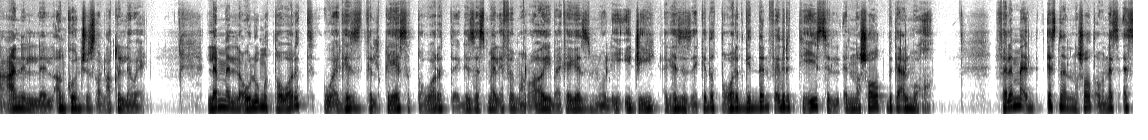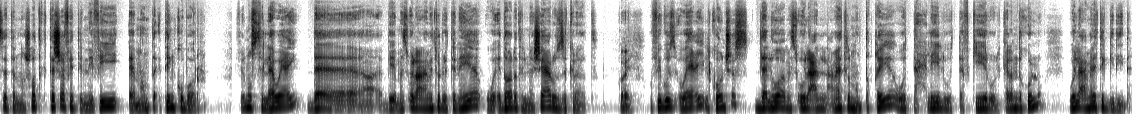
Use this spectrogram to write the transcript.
عن ال unconscious أو العقل اللاواعي. لما العلوم اتطورت وأجهزة القياس اتطورت أجهزة اسمها ال fMRI بقى كده أجهزة اسمه ال EEG أجهزة زي كده اتطورت جدا فقدرت تقيس ال- النشاط بتاع المخ. فلما قسنا النشاط أو الناس قست النشاط اكتشفت إن في منطقتين كبار. في نص اللاواعي ده مسؤول عن العمليات الروتينية وإدارة المشاعر والذكريات. كويس. وفي جزء واعي الكونشس ده اللي هو مسؤول عن العمليات المنطقية والتحليل والتفكير والكلام ده كله والعمليات الجديدة.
